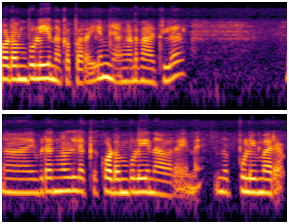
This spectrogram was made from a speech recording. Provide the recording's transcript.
കുടംപുളി എന്നൊക്കെ പറയും. ഞങ്ങളുടെ നാട്ടിൽ ഇവിടങ്ങളിലൊക്കെ കുടംപുളി എന്നാണ് പറയുന്നത് ഇത് പുളിമരം.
